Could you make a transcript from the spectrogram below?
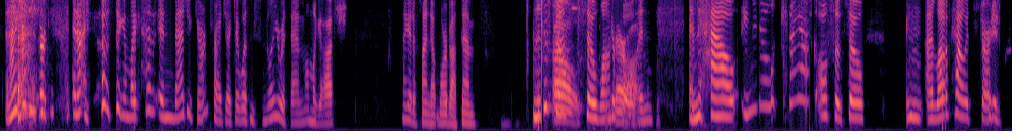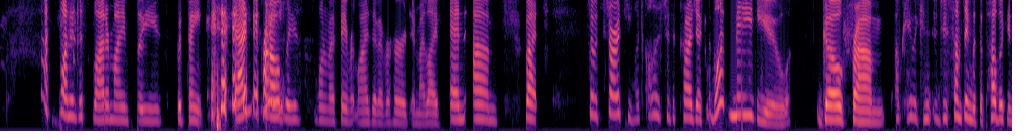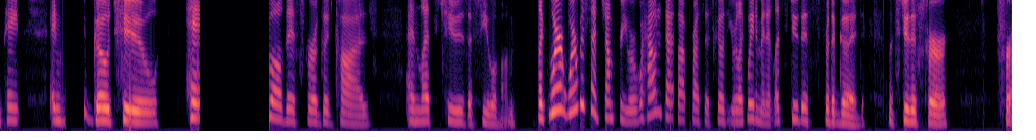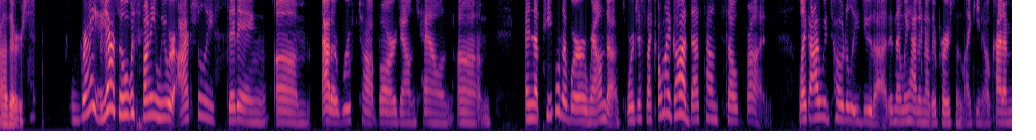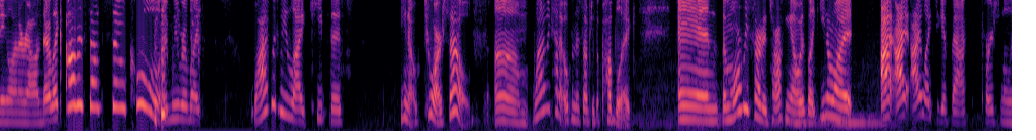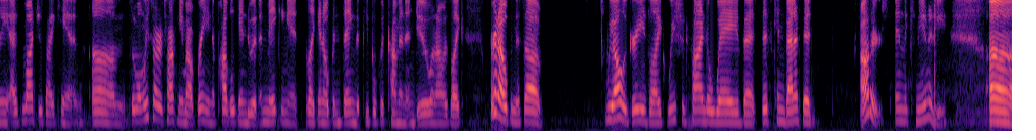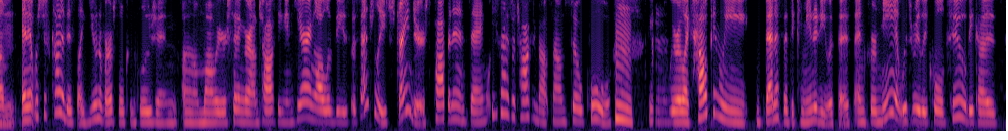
And I hadn't heard, and I, I was thinking, like, in Magic Yarn Project, I wasn't familiar with them. Oh my gosh. I got to find out more about them. This is just oh, so wonderful. Awesome. And, and how, and you know, can I ask also? So I love how it started. I wanted to splatter my employees with paint. That probably is one of my favorite lines I've ever heard in my life. And, um, but so it starts, you're like, oh, let's do the project. What made you go from okay we can do something with the public and paint and go to hey do all this for a good cause and let's choose a few of them like where where was that jump for you? Or how did that thought process go that you were like wait a minute let's do this for the good. Let's do this for for others. Right. Yeah. So it was funny we were actually sitting um at a rooftop bar downtown um and the people that were around us were just like oh my god that sounds so fun like I would totally do that. And then we had another person like, you know, kind of mingling around. They're like, "Oh, this sounds so cool." and we were like, "Why would we like keep this, you know, to ourselves? Um, why don't we kind of open this up to the public?" And the more we started talking, I was like, "You know what? I I, I like to give back personally as much as I can. Um, so when we started talking about bringing the public into it and making it like an open thing that people could come in and do, and I was like, we're gonna open this up we all agreed like we should find a way that this can benefit others in the community. Um and it was just kind of this like universal conclusion um while we were sitting around talking and hearing all of these essentially strangers popping in saying what you guys are talking about sounds so cool. Hmm. you know, we were like how can we benefit the community with this? And for me it was really cool too because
